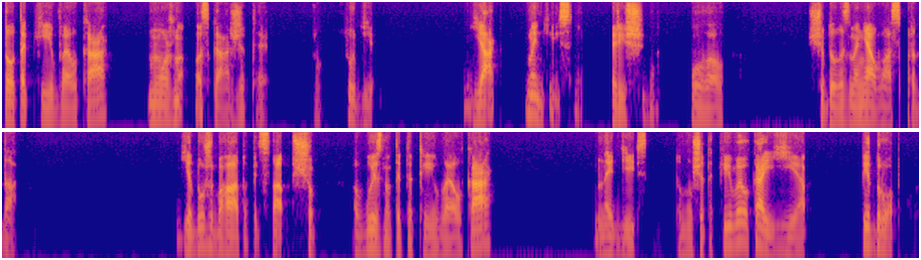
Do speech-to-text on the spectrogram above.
то такі ВЛК можна оскаржити в суді як недійсне рішення у ВЛК щодо визнання вас придатним. Є дуже багато підстав, щоб визнати такий ВЛК недійсним, тому що такий ВЛК є підробкою,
